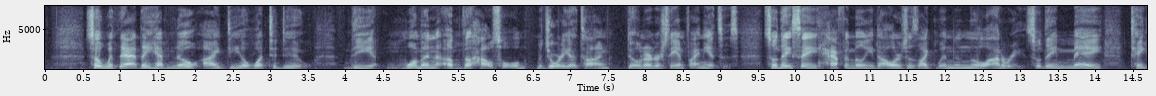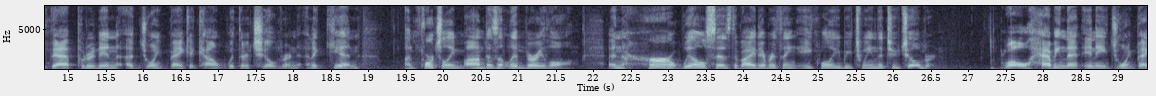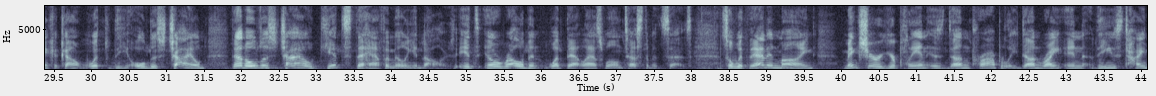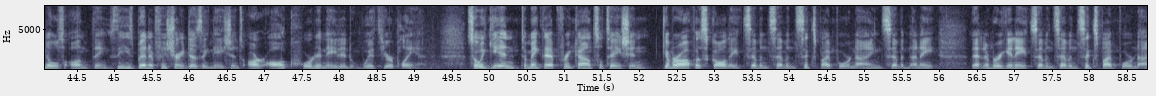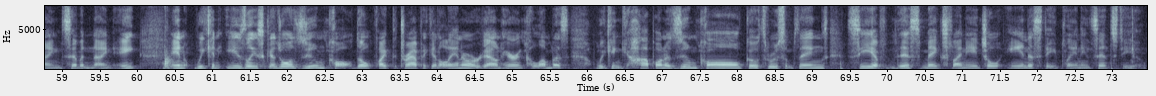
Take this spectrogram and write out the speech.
So, with that, they have no idea what to do. The woman of the household, majority of the time, don't understand finances. So they say half a million dollars is like winning the lottery. So they may take that, put it in a joint bank account with their children. And again, unfortunately, mom doesn't live very long. And her will says divide everything equally between the two children. Well, having that in a joint bank account with the oldest child, that oldest child gets the half a million dollars. It's irrelevant what that last will and testament says. So, with that in mind, make sure your plan is done properly, done right, and these titles on things, these beneficiary designations are all coordinated with your plan. So, again, to make that free consultation, give our office a call at 877 654 9798. That number again, 877 654 9798. And we can easily schedule a Zoom call. Don't fight the traffic in Atlanta or down here in Columbus. We can hop on a Zoom call, go through some things, see if this makes financial and estate planning sense to you.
